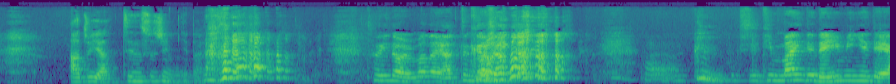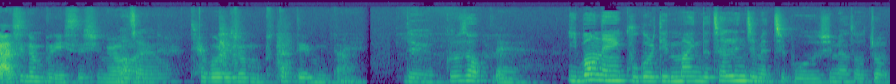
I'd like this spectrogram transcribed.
아주 얕은 수준입니다. 저희는 얼마나 얕은 그러니까. 거죠? 아, 그 혹시 딥마인드 naming에 대해 아시는 분 있으시면 맞아요. 제보를 좀 부탁드립니다. 네, 그래서 네. 이번에 구글 딥마인드 챌린지 매치 보시면서 좀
